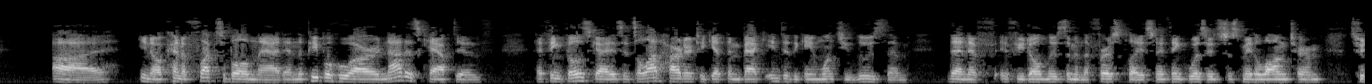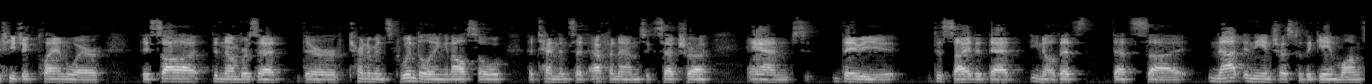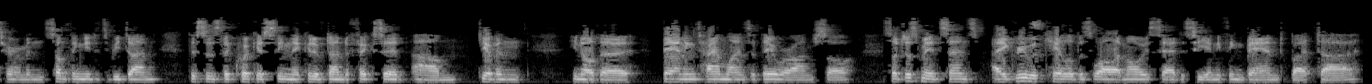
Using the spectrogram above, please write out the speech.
uh, you know, kind of flexible in that, and the people who are not as captive. I think those guys, it's a lot harder to get them back into the game once you lose them than if if you don't lose them in the first place. And I think Wizards just made a long term strategic plan where they saw the numbers at their tournaments dwindling and also attendance at FNMs, etc. And they decided that you know that's that's uh, not in the interest of the game long term, and something needed to be done. This is the quickest thing they could have done to fix it, um, given you know the banning timelines that they were on. So so it just made sense. I agree with Caleb as well. I'm always sad to see anything banned, but. Uh,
